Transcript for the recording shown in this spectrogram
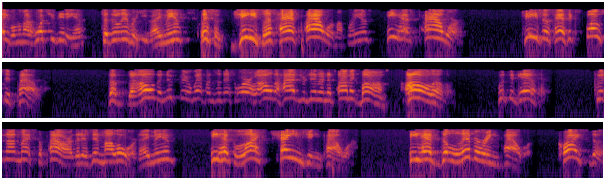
able, no matter what you get in, to deliver you. Amen? Listen, Jesus has power, my friends. He has power. Jesus has explosive power. The, the, all the nuclear weapons of this world, all the hydrogen and atomic bombs, all of them put together. could not match the power that is in my Lord. Amen. He has life-changing power. He has delivering power. Christ does.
